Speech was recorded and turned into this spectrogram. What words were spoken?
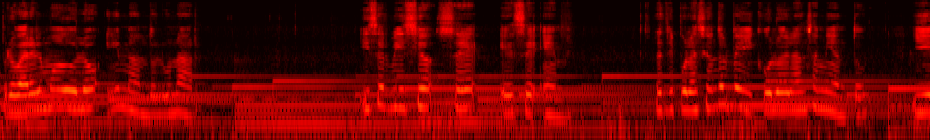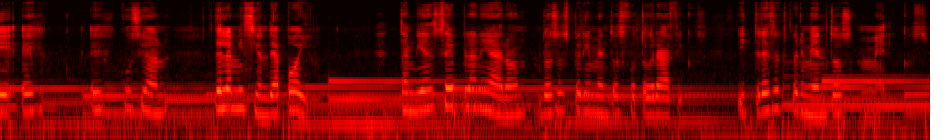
probar el módulo y mando lunar y servicio CSM, la tripulación del vehículo de lanzamiento y ejecución de la misión de apoyo. También se planearon dos experimentos fotográficos y tres experimentos médicos.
